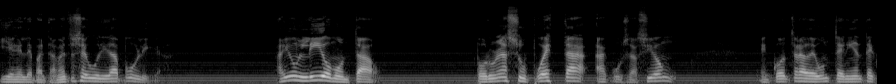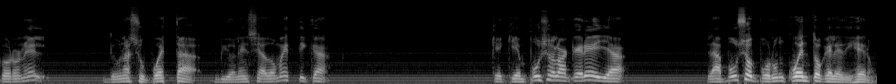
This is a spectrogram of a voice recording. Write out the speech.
y en el Departamento de Seguridad Pública, hay un lío montado por una supuesta acusación en contra de un teniente coronel de una supuesta violencia doméstica que quien puso la querella la puso por un cuento que le dijeron.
